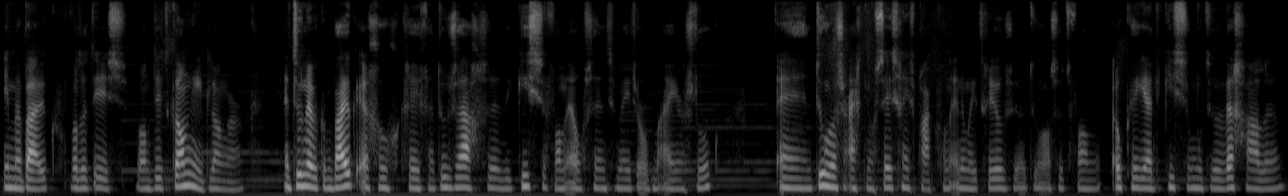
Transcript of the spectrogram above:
in mijn buik wat het is. Want dit kan niet langer. En toen heb ik een buikecho gekregen en toen zagen ze de kiezen van 11 centimeter op mijn eierstok. En toen was er eigenlijk nog steeds geen sprake van endometriose. Toen was het van, oké, ja, die kiezen moeten we weghalen.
